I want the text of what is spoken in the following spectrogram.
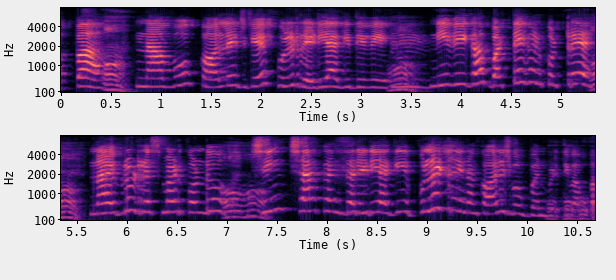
ಅಪ್ಪ ನಾವು ಕಾಲೇಜ್ಗೆ ಫುಲ್ ರೆಡಿ ಆಗಿದ್ದೀವಿ. ನೀವೀಗ ಬಟ್ಟೆಗಳು ಕೊಟ್ರೆ ನಾ ಇಬ್ರು ಡ್ರೆಸ್ ಮಾಡ್ಕೊಂಡು ಜಿಂಗ್ ಚಾಕ್ ಅಂತ ರೆಡಿ ಆಗಿ ಬುಲೆಟ್ ಟ್ರೈನ್ ಕಾಲೇಜ್ ಹೋಗಿ ಬಂದ್ಬಿಡ್ತೀವಪ್ಪ.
